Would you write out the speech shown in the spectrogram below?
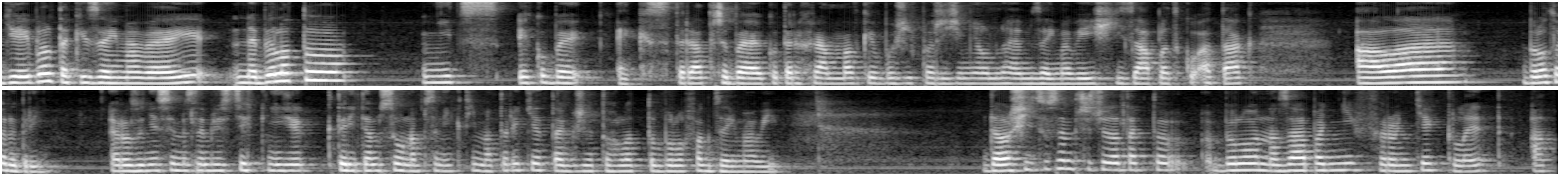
děj byl taky zajímavý. Nebylo to nic jakoby extra, třeba jako ten chrám Matky Boží v Paříži měl mnohem zajímavější zápletku a tak, ale bylo to dobrý. Rozhodně si myslím, že z těch knížek, které tam jsou napsané k té maturitě, takže tohle to bylo fakt zajímavý. Další, co jsem přečetla, tak to bylo na západní frontě klid a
